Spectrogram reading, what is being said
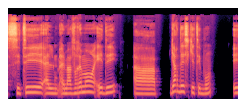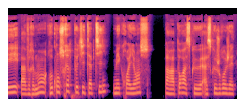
C'était, elle, elle m'a vraiment aidé à garder ce qui était bon et à vraiment reconstruire petit à petit mes croyances par rapport à ce que à ce que je rejette.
